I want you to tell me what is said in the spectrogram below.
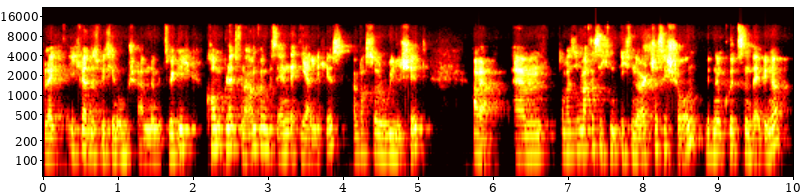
Vielleicht, ich werde das ein bisschen umschreiben, damit es wirklich komplett von Anfang bis Ende ehrlich ist. Einfach so real shit. Aber ja, ähm, was ich mache, ist, ich, ich nurture sie schon mit einem kurzen Webinar.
